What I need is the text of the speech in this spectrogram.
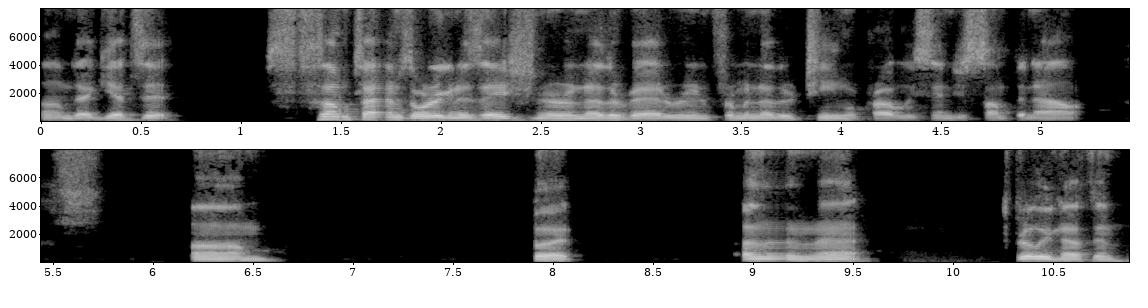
um, that gets it. Sometimes the organization or another veteran from another team will probably send you something out. Um, but other than that, it's really nothing.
